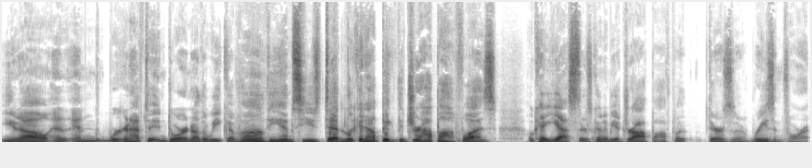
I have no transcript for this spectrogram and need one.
you know, and, and we're going to have to endure another week of, oh, the MCU's dead. Look at how big the drop off was. Okay, yes, there's going to be a drop off, but there's a reason for it.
